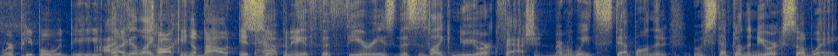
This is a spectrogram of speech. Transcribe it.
where people would be like, like- talking about it So happening? If the theories, this is like New York fashion. Remember we step on the we stepped on the New York subway,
